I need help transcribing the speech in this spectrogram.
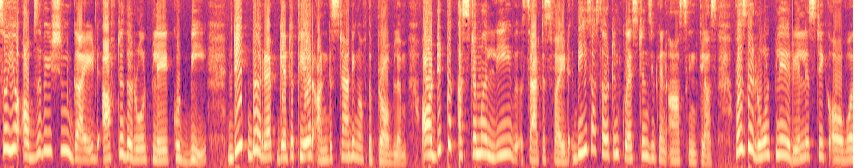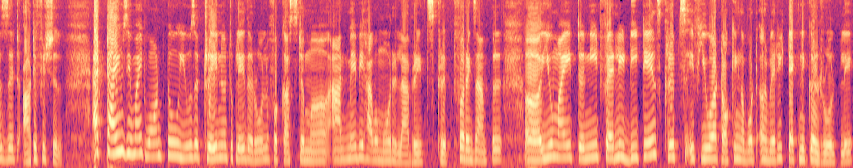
So your observation guide after the role play could be, did the rep get a clear understanding of the problem or did the customer leave satisfied? These are certain questions you can ask in class. Was the role play realistic or was it artificial? At times you might want to use a trainer to play the role of a customer and maybe have a more elaborate script. For example, uh, you might need fairly detailed scripts if you are talking about a very technical role play.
